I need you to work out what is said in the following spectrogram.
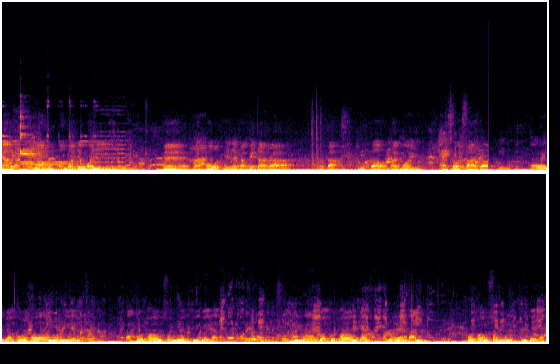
ยังครับไม่ยอมครับต้องหมดยกพอดีแหมความโหดเห็นแล้วครับเพชรดารานะครับ นี่ก็ค่ายมวยอาสวัสดิ์สายก็ยอดโพทองโรงเรียนบ้านโพทองส่งรวมคือด้วยครับทีมงานยอดโพทองยอดโรงเรียนบ้านโพทองส่งรวมคือด้วยครับ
